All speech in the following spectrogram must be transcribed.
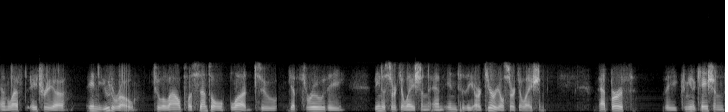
and left atria in utero to allow placental blood to get through the venous circulation and into the arterial circulation. At birth, the communication,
